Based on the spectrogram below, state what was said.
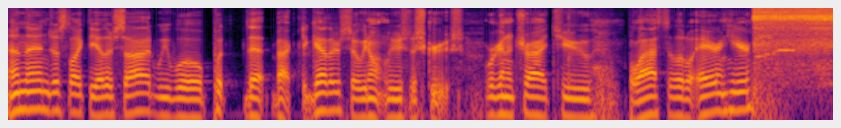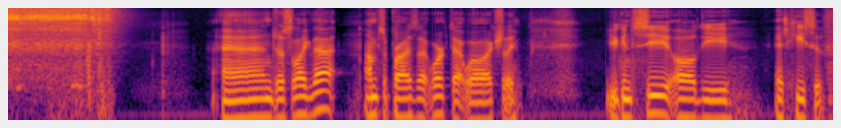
And then just like the other side, we will put that back together so we don't lose the screws. We're gonna try to blast a little air in here. And just like that, I'm surprised that worked that well actually. You can see all the adhesive.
